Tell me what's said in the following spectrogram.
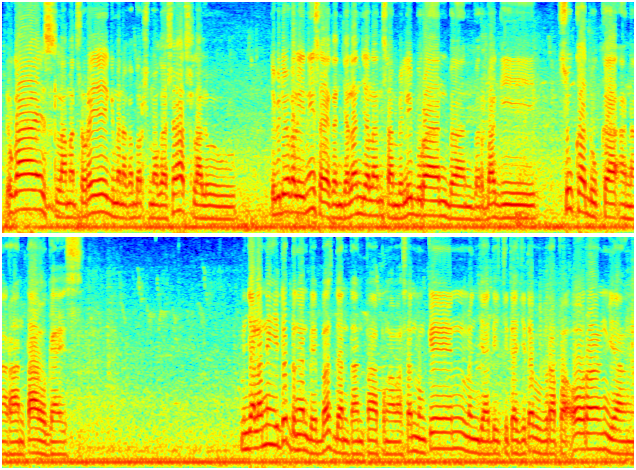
Yo guys, selamat sore. Gimana kabar? Semoga sehat selalu. Di video kali ini saya akan jalan-jalan sambil liburan dan berbagi suka duka anak rantau, guys. Menjalani hidup dengan bebas dan tanpa pengawasan mungkin menjadi cita-cita beberapa orang yang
